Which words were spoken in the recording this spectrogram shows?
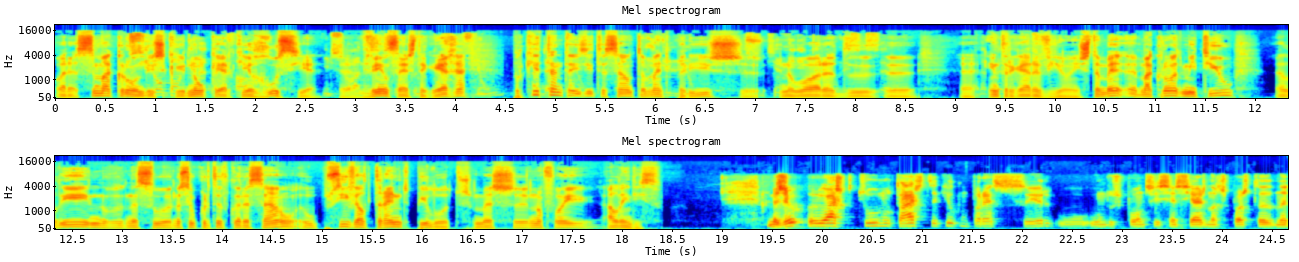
Ora, se Macron diz que não quer que a Rússia uh, vença esta guerra, por que tanta hesitação também de Paris uh, na hora de uh, entregar aviões? Também Macron admitiu ali no, na, sua, na sua curta declaração o possível treino de pilotos, mas eh, não foi além disso. Mas eu, eu acho que tu notaste aquilo que me parece ser o, um dos pontos essenciais na resposta, na,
